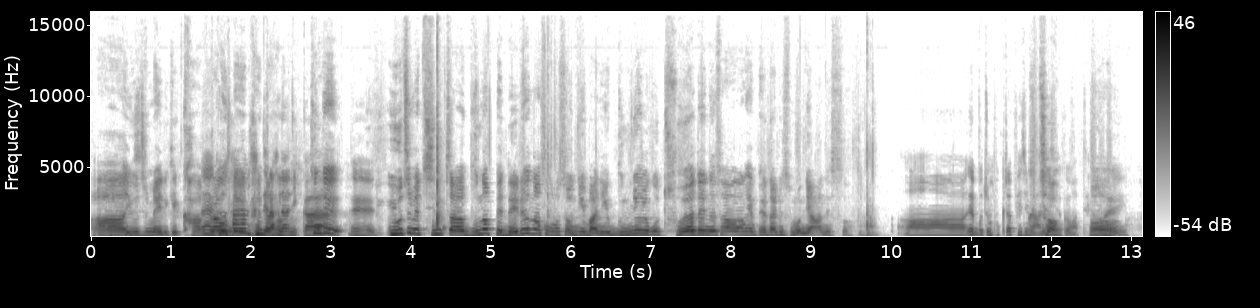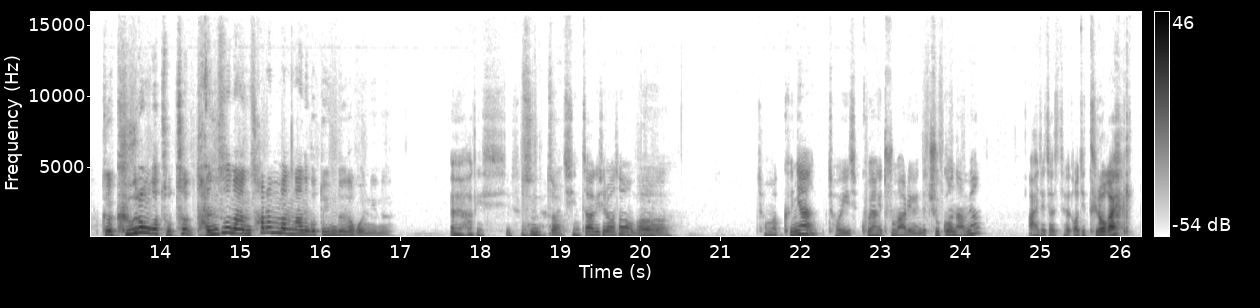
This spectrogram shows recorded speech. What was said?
아 요즘에 이렇게 네, 가까운 그데 사람들 안 하니까. 근데 네. 요즘에 진짜 문 앞에 내려놔서 그렇지 언니 만약에 문 열고 줘야 되는 상황에 배달했으면 언니 안 했어. 아, 네, 뭐좀 복잡해지면 그쵸? 안 했을 것 같아요. 어. 네. 그 그런 것조차 단순한 사람 만나는 것도 힘들다고 언니는. 네, 하기 싫습니다. 진짜. 진짜 하기 싫어서 막 어. 정말 그냥 저희 집 고양이 두 마리가 있는데 죽고 나면 아 이제 어디 들어가야겠다.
